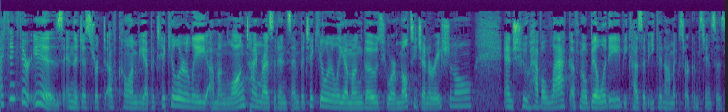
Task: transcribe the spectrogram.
I think there is in the District of Columbia, particularly among longtime residents and particularly among those who are multi generational and who have a lack of mobility because of economic circumstances,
